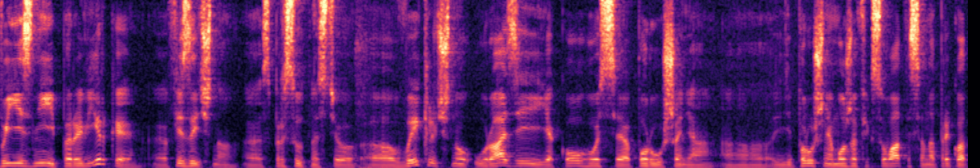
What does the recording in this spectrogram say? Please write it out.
виїзні перевірки е, фізично е, з присутністю е, виключно у разі якогось е, порушення. Е, Порушення може фіксуватися, наприклад,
